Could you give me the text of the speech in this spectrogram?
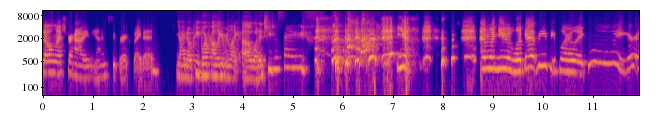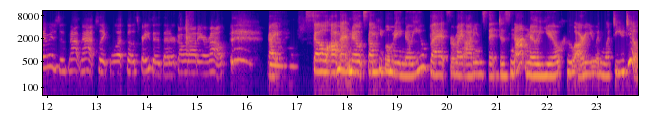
so much for having me. I'm super excited. Yeah, I know people are probably gonna be like, uh, what did she just say? yeah. and when you look at me, people are like, hmm, wait, your image does not match like what those phrases that are coming out of your mouth. Right. So, on that note, some people may know you, but for my audience that does not know you, who are you and what do you do?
